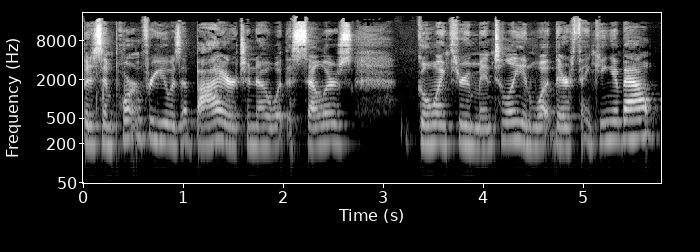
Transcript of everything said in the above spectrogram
but it's important for you as a buyer to know what the seller's going through mentally and what they're thinking about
